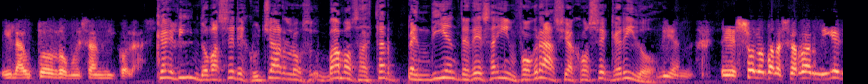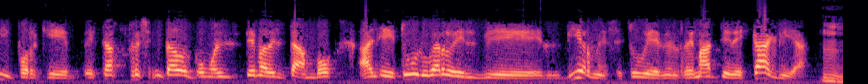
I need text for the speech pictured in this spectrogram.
el Autódromo de San Nicolás. Qué lindo va a ser escucharlos, vamos a estar pendientes de esa info, gracias José querido. Bien, eh, solo para cerrar Miguel, y porque está presentado como el tema del tambo, eh, tuvo lugar el, el, viernes, estuve en el remate de Scaglia, mm.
